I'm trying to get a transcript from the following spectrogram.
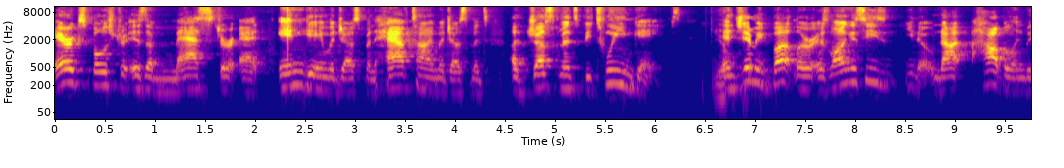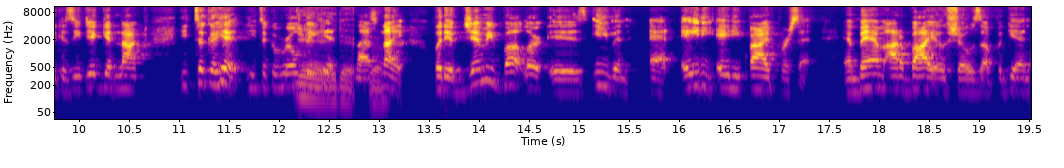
Erik Spoelstra is a master at in-game adjustment, halftime adjustments, adjustments between games. Yep. And Jimmy Butler, as long as he's, you know, not hobbling because he did get knocked, he took a hit. He took a real yeah, big hit last yeah. night. But if Jimmy Butler is even at 80, 85%, and Bam Adebayo shows up again,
